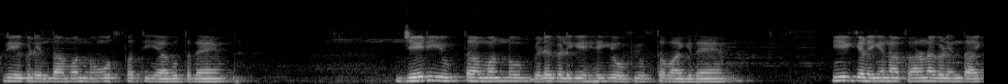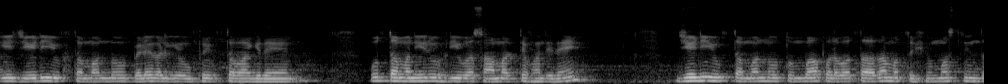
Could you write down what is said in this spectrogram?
ಕ್ರಿಯೆಗಳಿಂದ ಮಣ್ಣು ಉತ್ಪತ್ತಿಯಾಗುತ್ತದೆ. ಜೇಡಿಯುಕ್ತ ಮಣ್ಣು ಬೆಳೆಗಳಿಗೆ ಹೇಗೆ ಉಪಯುಕ್ತವಾಗಿದೆ? ಈ ಕೆಳಗಿನ ಕಾರಣಗಳಿಂದಾಗಿ ಜೇಡಿಯುಕ್ತ ಮಣ್ಣು ಬೆಳೆಗಳಿಗೆ ಉಪಯುಕ್ತವಾಗಿದೆ. ಉತ್ತಮ ನೀರು ಹಿಡಿಯುವ ಸಾಮರ್ಥ್ಯ ಹೊಂದಿದೆ. ಜೇಡಿಯುಕ್ತ ಮಣ್ಣು ತುಂಬ ಫಲವತ್ತಾದ ಮತ್ತು ಹ್ಯೂಮಸ್ನಿಂದ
